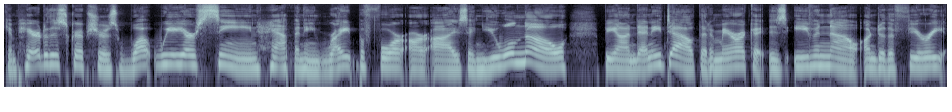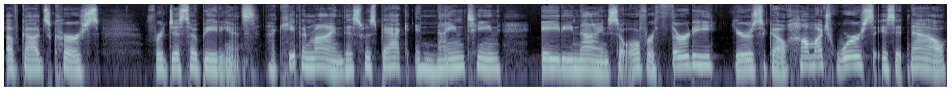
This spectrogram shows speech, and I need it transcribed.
compare to the scriptures what we are seeing happening right before our eyes. And you will know beyond any doubt that America is even now under the fury of God's curse for disobedience. Now, keep in mind, this was back in 1989, so over 30 years ago. How much worse is it now?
